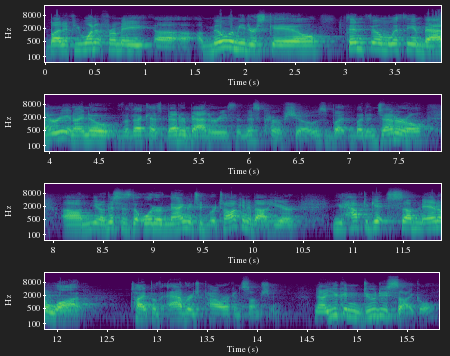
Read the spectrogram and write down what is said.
But if you want it from a, uh, a millimeter scale, thin film lithium battery, and I know Vivek has better batteries than this curve shows, but, but in general, um, you know, this is the order of magnitude we're talking about here. You have to get sub nanowatt type of average power consumption. Now you can duty cycle,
